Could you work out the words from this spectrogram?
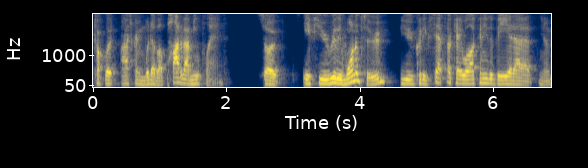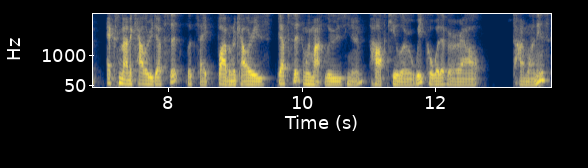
chocolate, ice cream, whatever, part of our meal plan. So if you really wanted to, you could accept, okay, well, I can either be at a, you know, X amount of calorie deficit, let's say 500 calories deficit, and we might lose, you know, half kilo a week or whatever our timeline is.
